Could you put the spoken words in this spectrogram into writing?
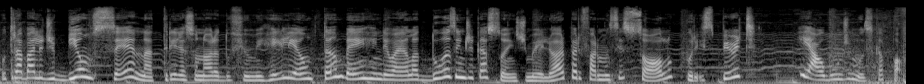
O trabalho de Beyoncé na trilha sonora do filme Rei Leão também rendeu a ela duas indicações de melhor performance solo por Spirit e álbum de música pop.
